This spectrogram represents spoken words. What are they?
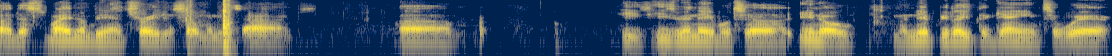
uh, despite him being traded so many times. Um, he's he's been able to you know manipulate the game to where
